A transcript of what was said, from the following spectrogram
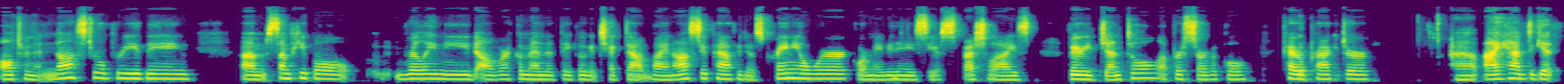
alternate nostril breathing. Um, some people really need, I'll recommend that they go get checked out by an osteopath who does cranial work, or maybe they need to see a specialized, very gentle upper cervical chiropractor. Uh, I had to get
